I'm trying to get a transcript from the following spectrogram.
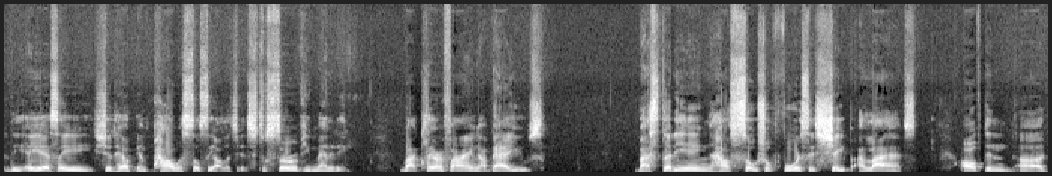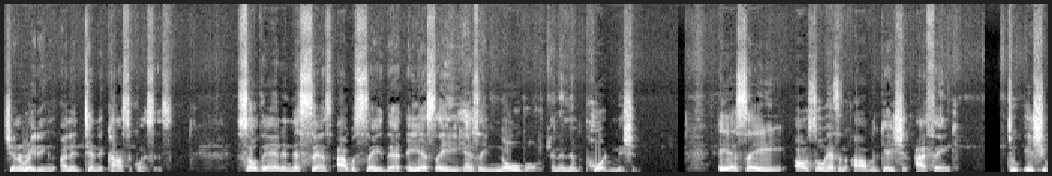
the ASA should help empower sociologists to serve humanity by clarifying our values, by studying how social forces shape our lives, often uh, generating unintended consequences. So, then, in this sense, I would say that ASA has a noble and an important mission. ASA also has an obligation, I think, to issue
